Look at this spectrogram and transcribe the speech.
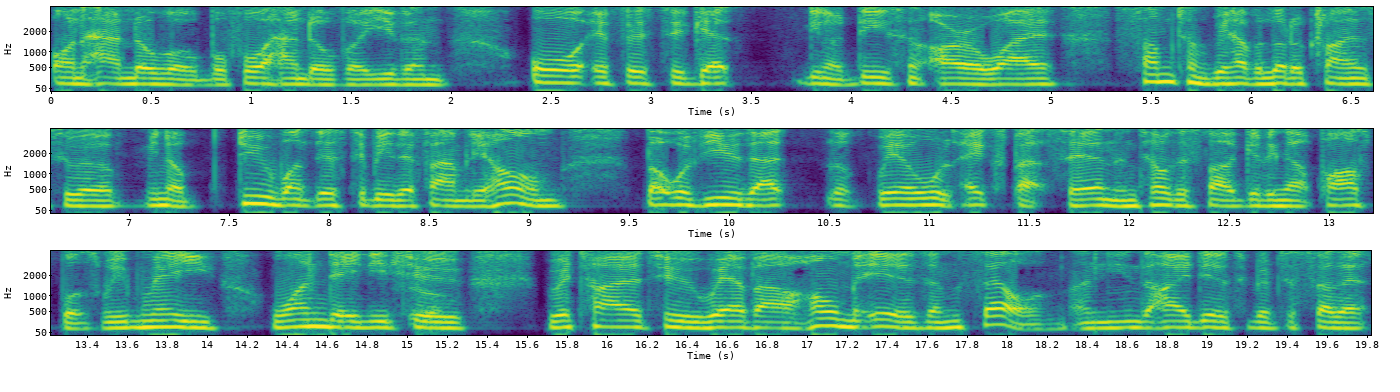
on handover before handover, even, or if it's to get you know decent ROI. Sometimes we have a lot of clients who are you know do want this to be their family home, but with you that look we're all expats here, and until they start giving out passports, we may one day need to retire to wherever our home is and sell. And the idea is to be able to sell it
